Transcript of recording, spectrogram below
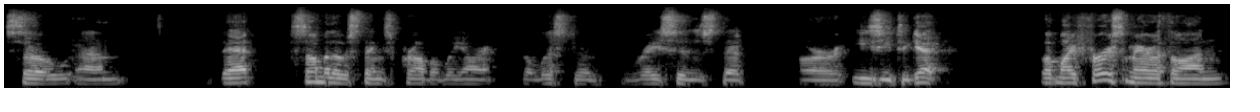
so um, that some of those things probably aren't the list of races that are easy to get. But my first marathon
